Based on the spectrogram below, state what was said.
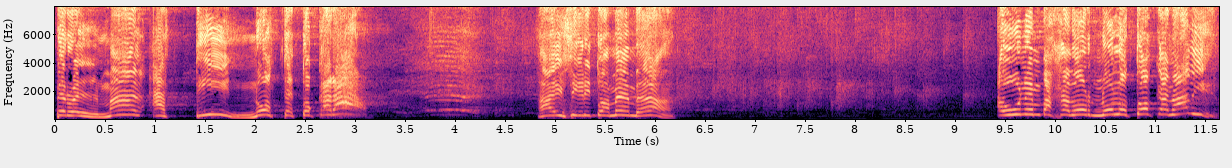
pero el mal a ti no te tocará. Ahí sí gritó amén, ¿verdad? A un embajador no lo toca nadie.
